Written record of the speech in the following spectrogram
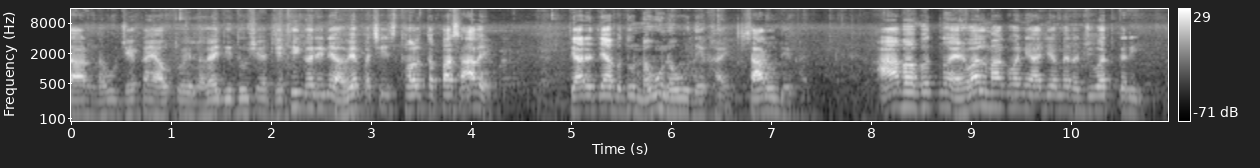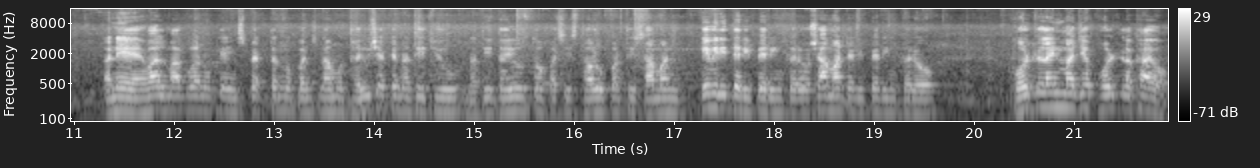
તાર, નવું જે કાંઈ આવતું એ લગાવી દીધું છે. જેથી કરીને હવે પછી સ્થળ તપાસ આવે, ત્યારે ત્યાં બધું નવું નવું દેખાય, સારું દેખાય. આ બાબતનો અહેવાલ માગવાની આજે અમે રજૂઆત કરી અને અહેવાલ માગવાનું કે ઇન્સ્પેક્ટરનું પંચનામું થયું છે કે નથી થયું? નથી થયું તો પછી સ્થળ ઉપરથી સામાન કેવી રીતે રિપેરિંગ કર્યો? શા માટે રિપેરિંગ કર્યો? ફોલ્ટ લાઇનમાં જે ફોલ્ટ લખાયો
